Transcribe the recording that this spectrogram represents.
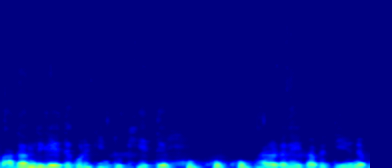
বাদাম দিলে এতে করে কিন্তু খেতে খুব খুব খুব ভালো লাগে, এইভাবে দিয়ে নেব।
